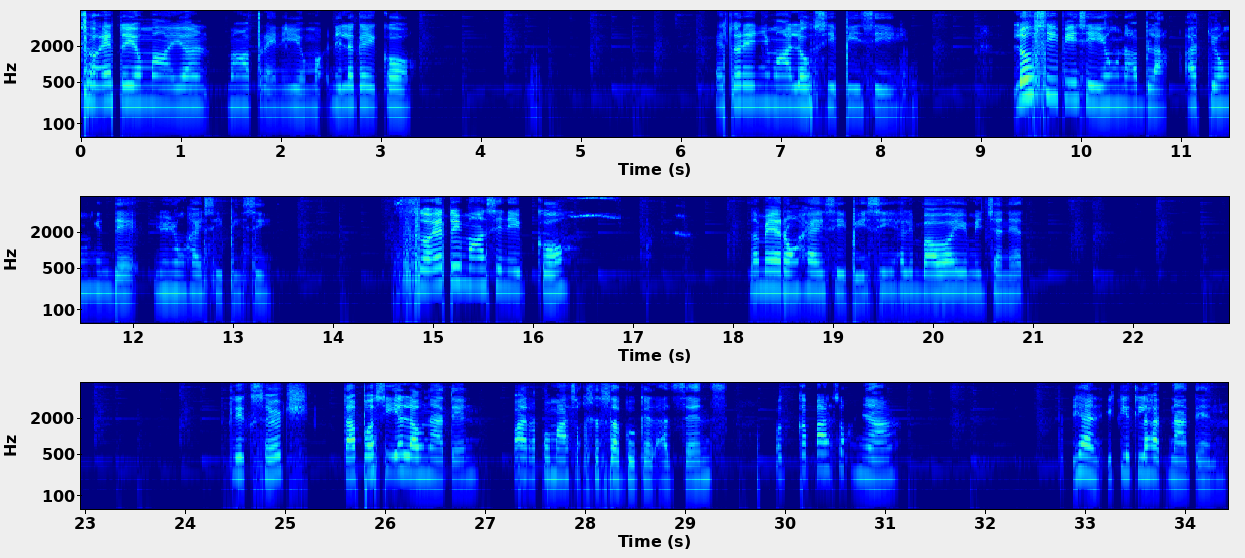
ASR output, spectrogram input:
So, eto yung mga yan, mga preni, yung nilagay ko. Ito rin yung mga low CPC. Low CPC yung naka-black at yung hindi, yun yung high CPC. So, ito yung mga sinave ko na merong high CPC. Halimbawa, yung Medianet. Click search. Tapos, i-allow natin para pumasok siya sa Google AdSense. Pagkapasok niya, yan, i-click lahat natin.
